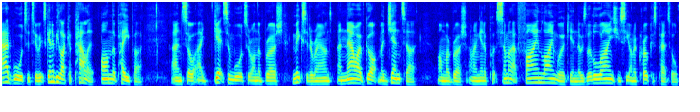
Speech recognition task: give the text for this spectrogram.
add water to it. It's going to be like a palette on the paper. And so I get some water on the brush, mix it around, and now I've got magenta on my brush and I'm going to put some of that fine line work in, those little lines you see on a crocus petal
